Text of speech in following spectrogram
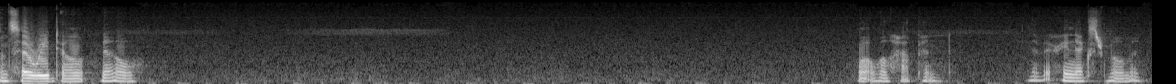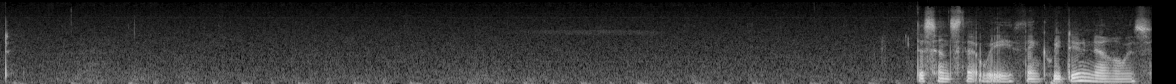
And so we don't know. What will happen in the very next moment. The sense that we think we do know is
